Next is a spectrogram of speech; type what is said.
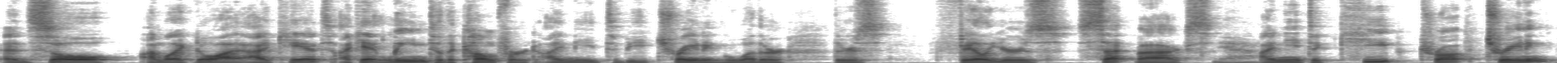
And so I'm like, no, I, I can't. I can't lean to the comfort. I need to be training. Whether there's failures, setbacks, Yeah. I need to keep tra- training.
